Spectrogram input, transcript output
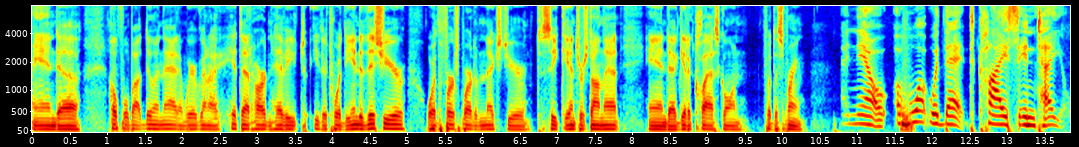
And uh, hopeful about doing that, and we're going to hit that hard and heavy t- either toward the end of this year or the first part of next year to seek interest on that and uh, get a class going for the spring. And now, uh, what would that class entail?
